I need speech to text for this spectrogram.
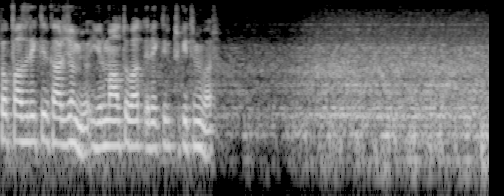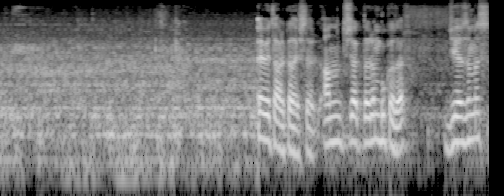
çok fazla elektrik harcamıyor. 26 watt elektrik tüketimi var. Evet arkadaşlar anlatacaklarım bu kadar. Cihazımız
